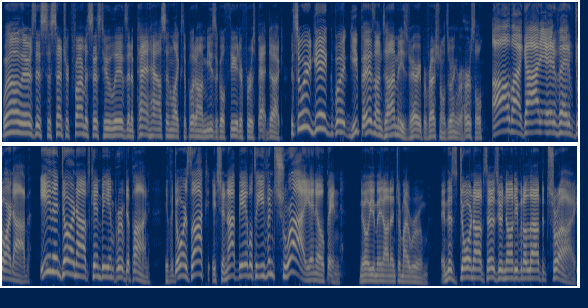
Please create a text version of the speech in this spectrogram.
Well, there's this eccentric pharmacist who lives in a penthouse and likes to put on musical theater for his pet duck. It's a weird gig, but he pays on time and he's very professional during rehearsal. Oh my god, innovative doorknob. Even doorknobs can be improved upon. If a door is locked, it should not be able to even try and open. No, you may not enter my room. And this doorknob says you're not even allowed to try.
